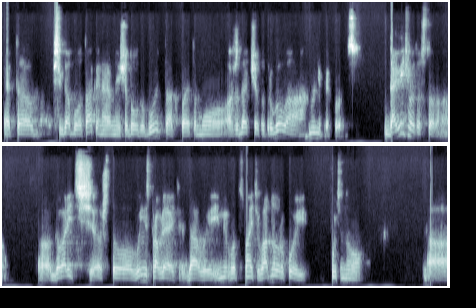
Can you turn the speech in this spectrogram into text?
Это всегда было так, и, наверное, еще долго будет так, поэтому ожидать чего-то другого ну, не приходится. Давить в эту сторону, говорить, что вы не справляетесь, да, вы, вот смотрите, в одной рукой Путину а,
